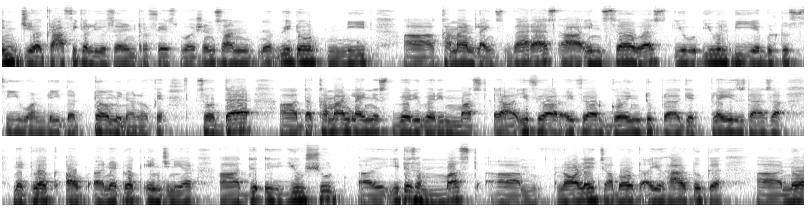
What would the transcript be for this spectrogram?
in geographical user interface versions and we don't need command command lines whereas uh, in servers you you will be able to see only the terminal okay? So there uh, the command line is very very must. Uh, if you are if you are going to pl get placed as a network of a network engineer uh, you should uh, it is a must um, knowledge about uh, you have to know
